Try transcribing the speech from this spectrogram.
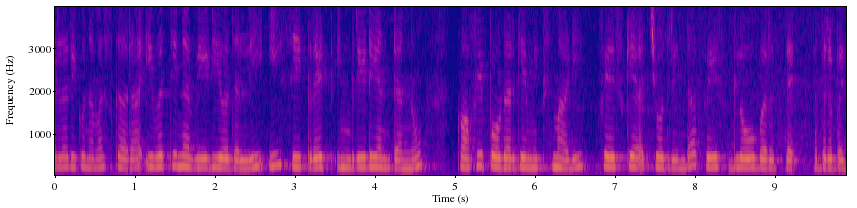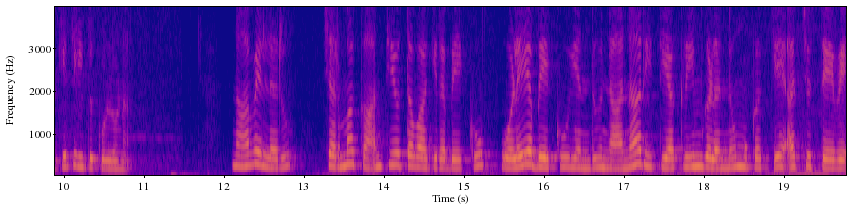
ಎಲ್ಲರಿಗೂ ನಮಸ್ಕಾರ. ಇವತ್ತಿನ ವಿಡಿಯೋದಲ್ಲಿ ಈ ಸೀಕ್ರೆಟ್ ಇಂಗ್ರೀಡಿಯೆಂಟನ್ನು ಕಾಫಿ ಪೌಡರ್ಗೆ ಮಿಕ್ಸ್ ಮಾಡಿ ಫೇಸ್ಗೆ ಹಚ್ಚೋದ್ರಿಂದ ಫೇಸ್ ಗ್ಲೋ ಬರುತ್ತೆ. ಅದರ ಬಗ್ಗೆ ತಿಳಿದುಕೊಳ್ಳೋಣ. ನಾವೆಲ್ಲರೂ ಚರ್ಮ ಕಾಂತಿಯುತವಾಗಿರಬೇಕು ಒಳೆಯಬೇಕು ಎಂದು ನಾನಾ ರೀತಿಯ ಕ್ರೀಮ್ಗಳನ್ನು ಮುಖಕ್ಕೆ ಹಚ್ಚುತ್ತೇವೆ.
